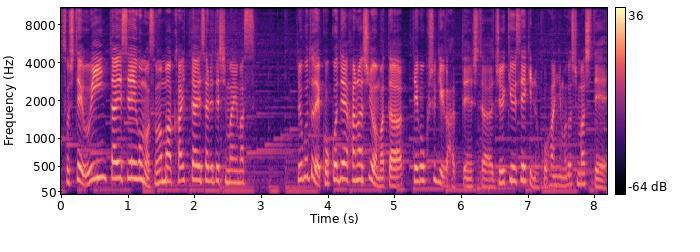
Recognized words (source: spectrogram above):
そしてウィーン体制後もそのまま解体されてしまいます。ということでここで話をまた帝国主義が発展した19世紀の後半に戻しまして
